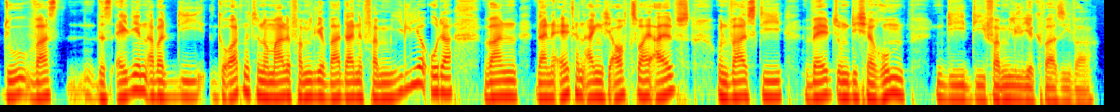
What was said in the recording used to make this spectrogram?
Du warst das Alien, aber die geordnete normale Familie war deine Familie oder waren deine Eltern eigentlich auch zwei Alfs und war es die Welt um dich herum, die die Familie quasi war?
